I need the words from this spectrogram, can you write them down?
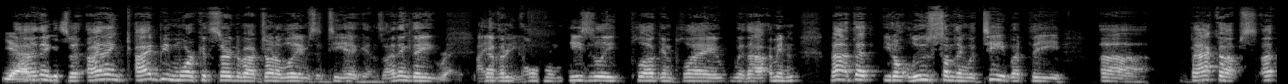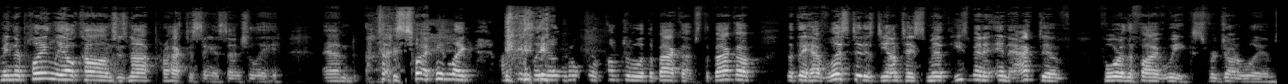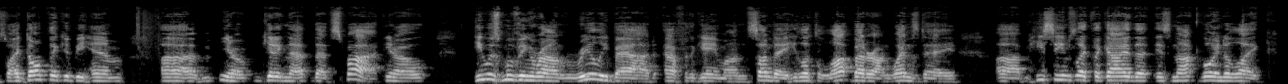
Yeah, I think it's a, I think I'd be more concerned about Jonah Williams and Tee Higgins. I think they right. Have an, easily plug and play without. I mean, not that you don't lose something with Tee, but the uh, backups. I mean, they're playing La'el Collins, who's not practicing essentially, and so I mean, like obviously they don't feel comfortable with the backups. The backup that they have listed is D'Ante Smith. He's been inactive for the five weeks for Jonah Williams, so I don't think it'd be him. Um, you know, getting that that spot. You know. He was moving around really bad after the game on Sunday. He looked a lot better on Wednesday. Um, he seems like the guy that is not going to like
